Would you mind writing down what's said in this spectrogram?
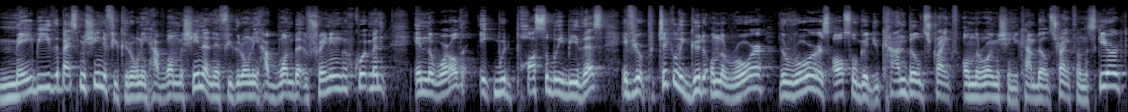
may be the best machine if you could only have one machine and if you could only have one bit of training equipment in the world, it would possibly be this. If you're particularly good on the rower, the rower is also good. You can build strength on the rowing machine, you can build strength on the ski erg,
